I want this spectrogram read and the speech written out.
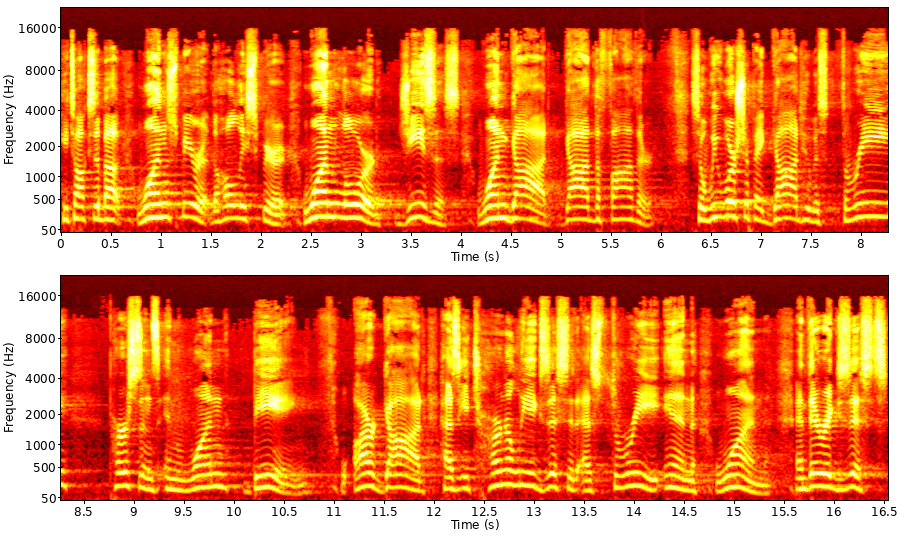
He talks about one Spirit, the Holy Spirit, one Lord, Jesus, one God, God the Father. So we worship a God who is three persons in one being. Our God has eternally existed as three in one. And there exists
